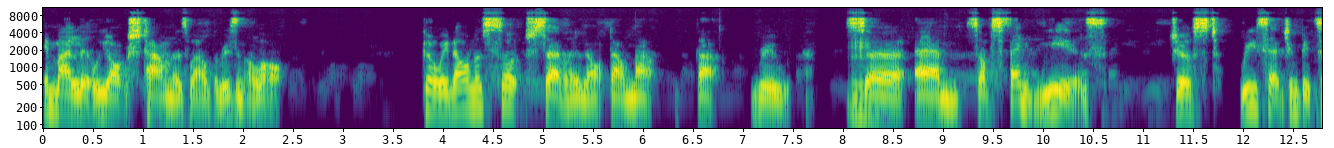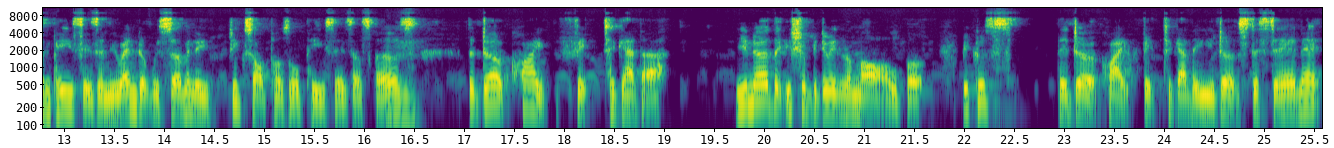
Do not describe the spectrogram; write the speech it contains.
in my little Yorkshire town as well, there isn't a lot going on as such. Certainly not down that that route. So, um, so I've spent years just researching bits and pieces, and you end up with so many jigsaw puzzle pieces, I suppose, that don't quite fit together. You know that you should be doing them all, but because they don't quite fit together, you don't sustain it.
